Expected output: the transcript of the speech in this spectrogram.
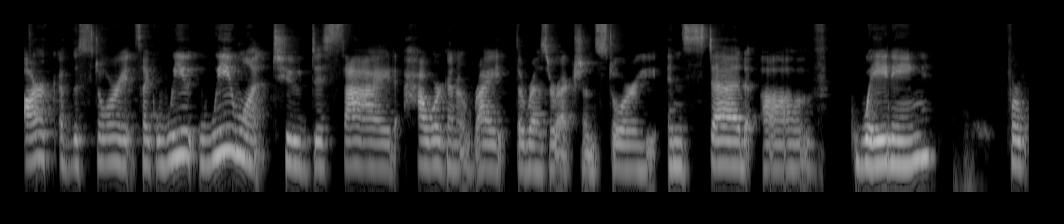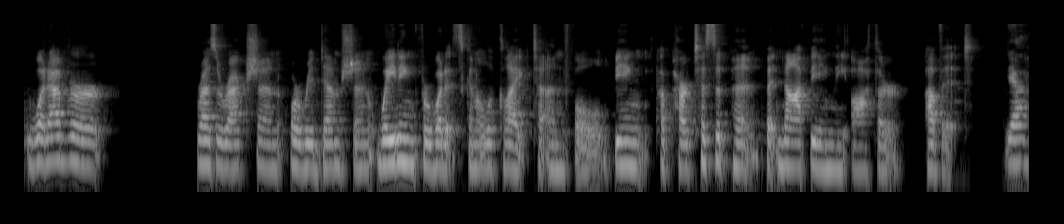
arc of the story it's like we we want to decide how we're going to write the resurrection story instead of waiting for whatever resurrection or redemption, waiting for what it's going to look like to unfold, being a participant, but not being the author of it. Yeah.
